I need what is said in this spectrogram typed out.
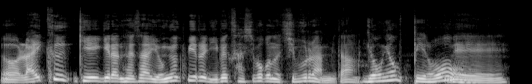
어, 라이크 기획이라는 회사 용역비를 240억 원을 지불을 합니다. 용역비로 네.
